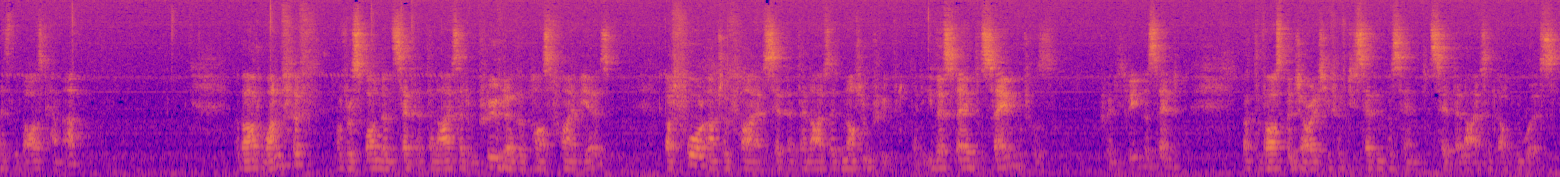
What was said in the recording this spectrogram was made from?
as the bars come up, about one-fifth of respondents said that their lives had improved over the past five years, but four out of five said that their lives had not improved. That either stayed the same, which was 23%, but the vast majority, 57%, said their lives had gotten worse.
